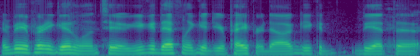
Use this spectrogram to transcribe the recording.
It'd be a pretty good one too. You could definitely get your paper, dog. You could be at the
